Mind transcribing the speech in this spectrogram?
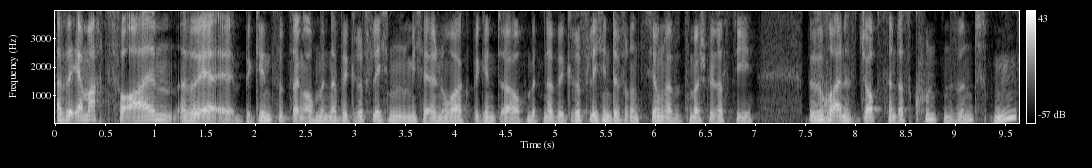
Also er macht es vor allem, also er, beginnt sozusagen auch mit einer begrifflichen, Michael Noack beginnt da auch mit einer begrifflichen Differenzierung, also zum Beispiel, dass die Besucher eines Jobcenters Kunden sind. Hm?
